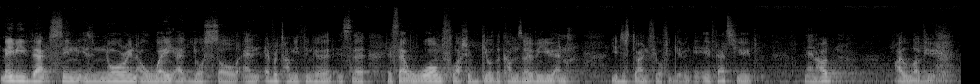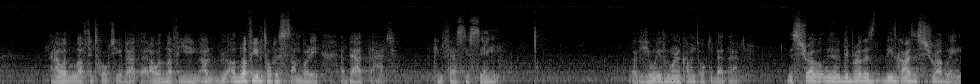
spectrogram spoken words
Maybe that sin is gnawing away at your soul, and every time you think of it, it's, the, it's that warm flush of guilt that comes over you, and you just don't feel forgiven. If that's you, man, I, I love you. And I would love to talk to you about that. I would love for you, I'd, I'd love for you to talk to somebody about that. Confess your sin. If, you, if we want to come and talk about that. The struggle, the, the brothers, these guys are struggling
